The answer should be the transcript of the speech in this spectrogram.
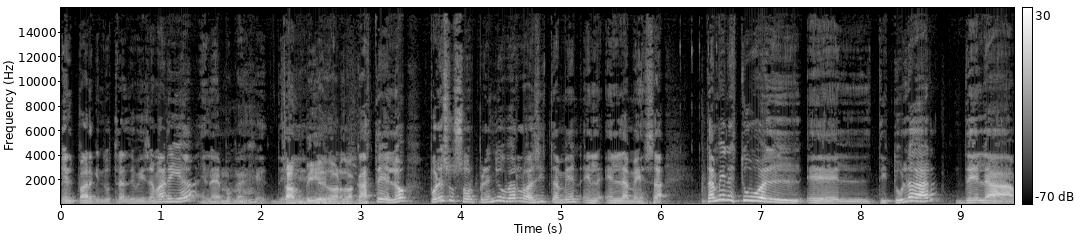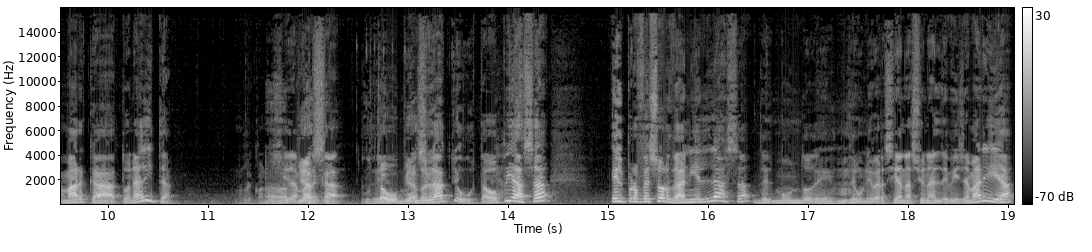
el Parque Industrial de Villa María, en la época de, de- También, de Eduardo sí. Castelo. Por eso sorprendió verlo allí también en, en la mesa. También estuvo el, el titular de la marca Tonadita, reconocida Ah, Piazza, marca Gustavo del mundo lácteo, Gustavo Piazza. El profesor Daniel Laza, del mundo de, de la Universidad Nacional de Villa María.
